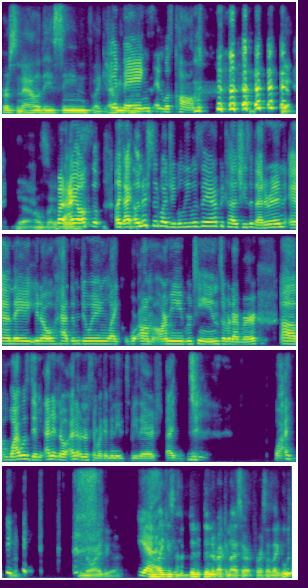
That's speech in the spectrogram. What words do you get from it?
personality. It seemed like she had bangs and was calm. yeah, yeah. I was like, but I also like I understood why Jubilee was there because she's a veteran and they, you know, had them doing like um army routines or whatever. Uh, but why was Demi? I didn't know. I don't understand why Demi needed to be there. I why? no, no idea. Yeah, and like you said, didn't didn't recognize her at first. I was like, who?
